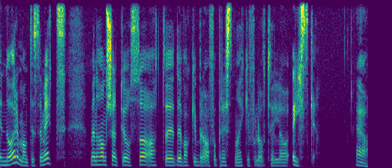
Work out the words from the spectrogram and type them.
enorm antisemitt. Men han skjønte jo også at eh, det var ikke bra for prestene å ikke få lov til å elske. ja.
